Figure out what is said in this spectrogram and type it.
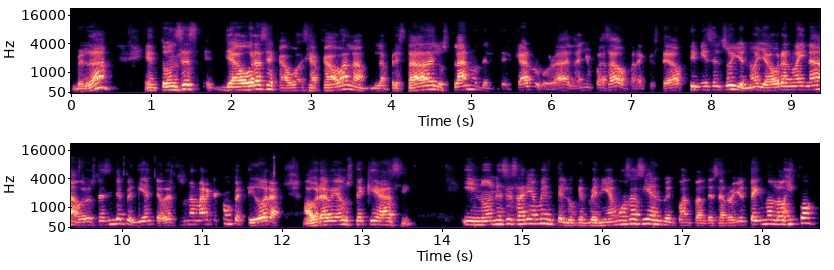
¿verdad? Entonces, ya ahora se, acabó, se acaba la, la prestada de los planos del, del, carro, ¿verdad? El año pasado, para que usted optimice el suyo, ¿no? Y ahora no hay nada, ahora usted es independiente, ahora esto es una marca competidora. Ahora vea usted qué hace y no necesariamente lo que veníamos haciendo en cuanto al desarrollo tecnológico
